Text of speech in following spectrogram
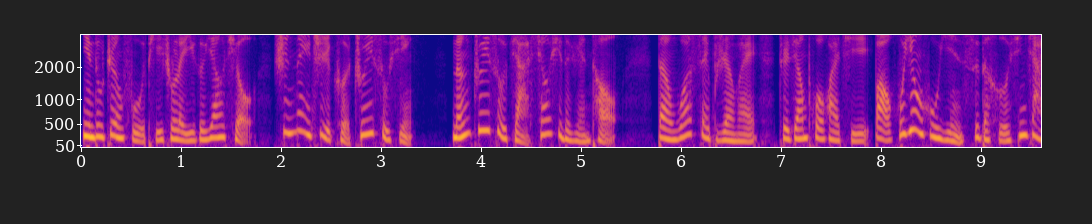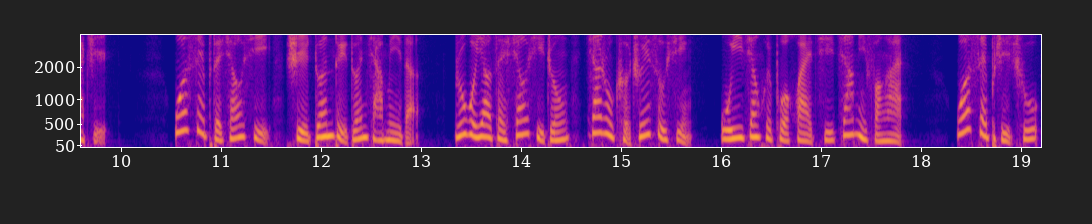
印度政府提出了一个要求，是内置可追溯性，能追溯假消息的源头。但 WhatsApp 认为这将破坏其保护用户隐私的核心价值。WhatsApp 的消息是端对端加密的，如果要在消息中加入可追溯性，无疑将会破坏其加密方案。WhatsApp 指出，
